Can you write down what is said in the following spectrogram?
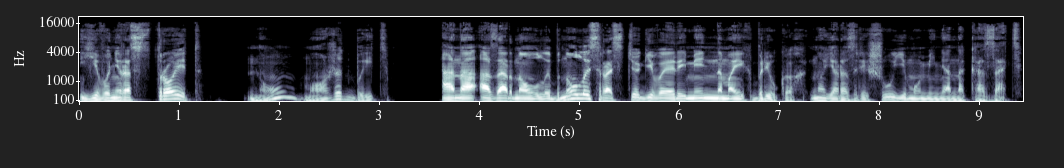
«Его не расстроит?» «Ну, может быть». Она озорно улыбнулась, расстегивая ремень на моих брюках, но я разрешу ему меня наказать.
